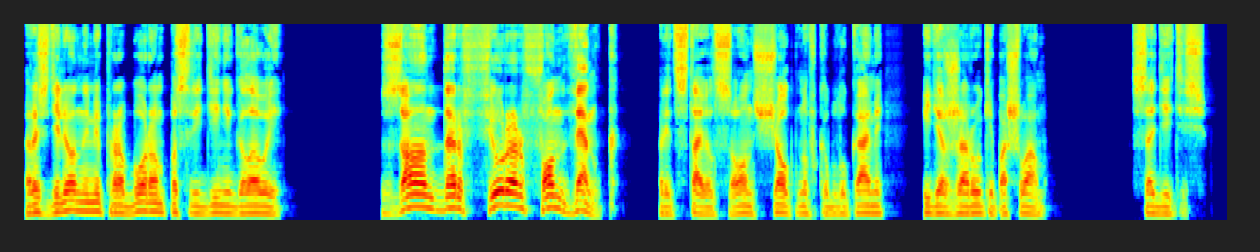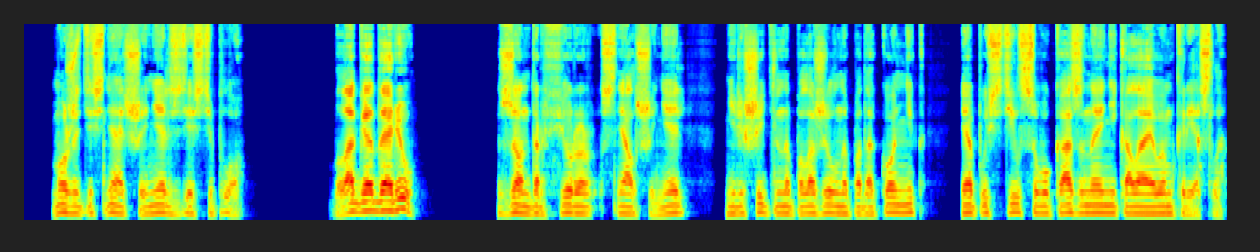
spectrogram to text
разделенными пробором посредине головы. «Зондерфюрер фон Венк», — представился он, щелкнув каблуками и держа руки по швам. «Садитесь. Можете снять шинель, здесь тепло». «Благодарю». Зондерфюрер снял шинель нерешительно положил на подоконник и опустился в указанное Николаевым кресло.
